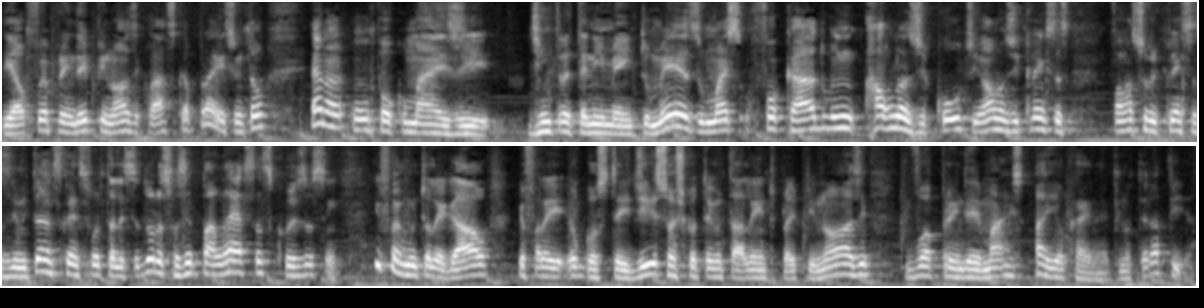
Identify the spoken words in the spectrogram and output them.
E eu fui aprender hipnose clássica para isso. Então, era um pouco mais de, de entretenimento mesmo, mas focado em aulas de coaching, aulas de crenças, falar sobre crenças limitantes, crenças fortalecedoras, fazer palestras, coisas assim. E foi muito legal. Eu falei, eu gostei disso, acho que eu tenho talento para hipnose, vou aprender mais. Aí eu caí na hipnoterapia.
